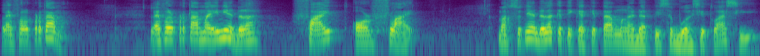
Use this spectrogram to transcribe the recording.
level pertama. Level pertama ini adalah fight or flight. Maksudnya adalah ketika kita menghadapi sebuah situasi,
